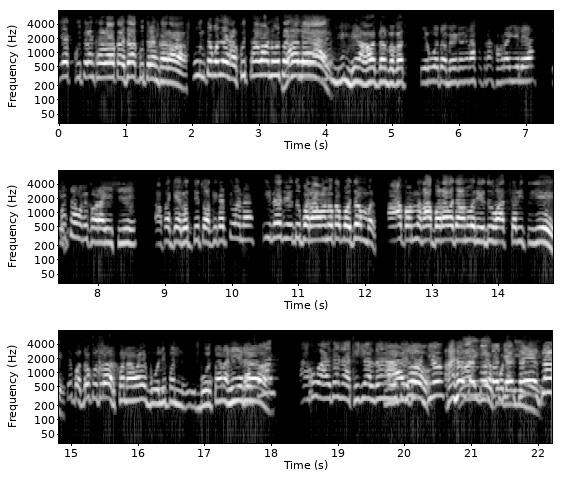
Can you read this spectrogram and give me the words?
એક કૂતરાને ખવડાવ કાજા કૂતરાને ખવડાવ? પૂન તો બધે હરખું થવાનું છે ના, ના, કાકા. મે- મેં આવત ભગત. એવું તો અમે ના કૂતરાને ખવડાવીએ લે. પણ અમે ખવડાવીએ છીએ? આપડે ઘેર રોજ જે ચોકી કરતું હોય ને એને જ રેદું ભરાવાનું કે આ ગામને ના ભરાવા જવાનું રેદું વાત કરી તું એ. તે બધો કૂતરો હરખો ના હોય બોલી પણ બોલતો નહીં રે સરપંચ, આ જો આયોજન રાખી જો હાલ. તો જે છે.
